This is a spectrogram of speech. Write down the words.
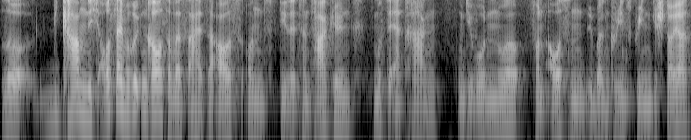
so, die kamen nicht aus seinem Rücken raus, aber es sah halt so aus. Und diese Tentakeln musste er tragen. Und die wurden nur von außen über den Greenscreen gesteuert.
